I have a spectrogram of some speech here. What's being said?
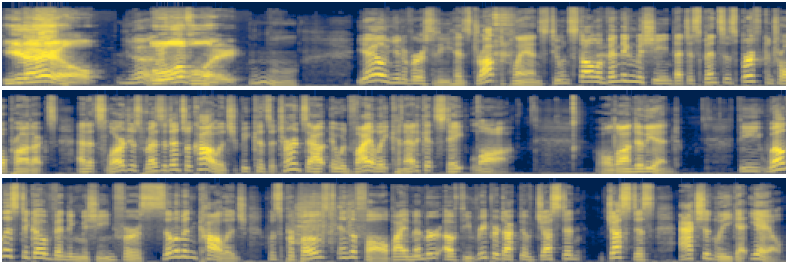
Yale. Yeah. Lovely. Ooh. Yale University has dropped plans to install a vending machine that dispenses birth control products at its largest residential college because it turns out it would violate Connecticut state law. Hold on to the end. The Wellness to Go vending machine for Silliman College was proposed in the fall by a member of the Reproductive Justice Action League at Yale.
